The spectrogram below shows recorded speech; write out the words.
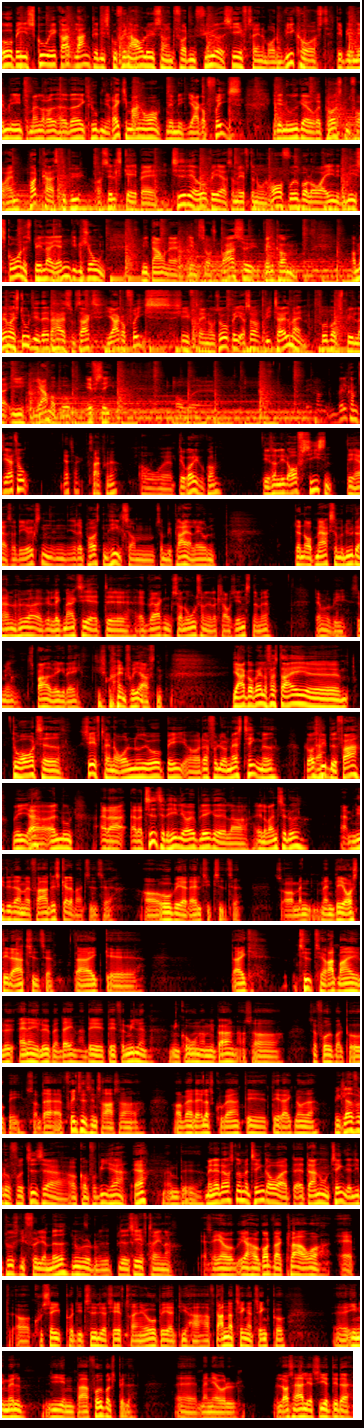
OB skulle ikke ret langt, da de skulle finde afløseren for den fyrede cheftræner Morten Vikhorst. Det blev nemlig en, som allerede havde været i klubben i rigtig mange år, nemlig Jakob Fris. I den udgave Reposten får han podcastdebut og selskab af tidligere OB'er, som efter nogle hårde fodboldår er en af de mest scorende spillere i anden division. Mit navn er Jens Otto Barsø. Velkommen. Og med mig i studiet i dag, der har jeg som sagt Jakob Fris, cheftræner hos OB, og så Victor Alman, fodboldspiller i Jammerbugt FC. Og øh, velkommen, velkommen til jer to. Ja, tak. Tak for det. Og øh, det var godt, I kunne komme. Det er sådan lidt off-season, det her, så det er jo ikke sådan en, en reposten helt, som, som vi plejer at lave den. Den opmærksomme lytter, han hører, lægge mærke til, at, øh, at hverken Søren Olsen eller Claus Jensen er med. Dem har vi simpelthen sparet væk i dag. De skulle have en fri aften. Jakob, allerførst dig. Øh, du har overtaget cheftrænerrollen ude i OB, og der følger en masse ting med. Du er også ja. lige blevet far, ved jeg, ja. og alt muligt. Er der, er der tid til det hele i øjeblikket, eller, eller hvordan ser det ud? Jamen lige det der med far, det skal der være tid til og OB er der altid tid til. Så, men, men det er også det, der er tid til. Der er ikke, øh, der er ikke tid til ret meget i løb, andet i løbet af dagen, og det, det er familien, min kone og mine børn, og så, så fodbold på OB. Så der er fritidsinteresser, og, hvad der ellers kunne være, det, det er der ikke noget af. Vi er glade for, at du har fået tid til at, at komme forbi her. Ja. Jamen det... Men er det også noget, man tænker over, at, at der er nogle ting, der lige pludselig følger med, nu er du blevet cheftræner? Altså, jeg, jeg har jo godt været klar over, at at kunne se på de tidligere cheftræner i OB, at de har haft andre ting at tænke på øh, indimellem, lige end bare fodboldspillet. Øh, men jeg vil, vil også ærligt at sige, at det der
